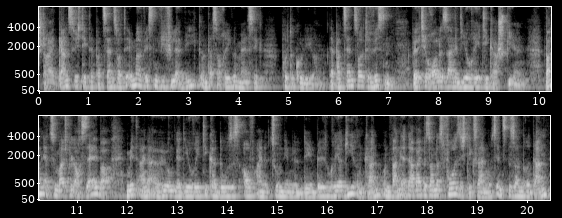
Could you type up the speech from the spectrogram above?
steigt. Ganz wichtig, der Patient sollte immer wissen, wie viel er wiegt und das auch regelmäßig protokollieren. Der Patient sollte wissen, welche Rolle seine Diuretika spielen, wann er zum Beispiel auch selber mit einer Erhöhung der Diuretikadosis auf eine zunehmende Ödembildung reagieren kann und wann er dabei besonders vorsichtig sein muss, insbesondere dann,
